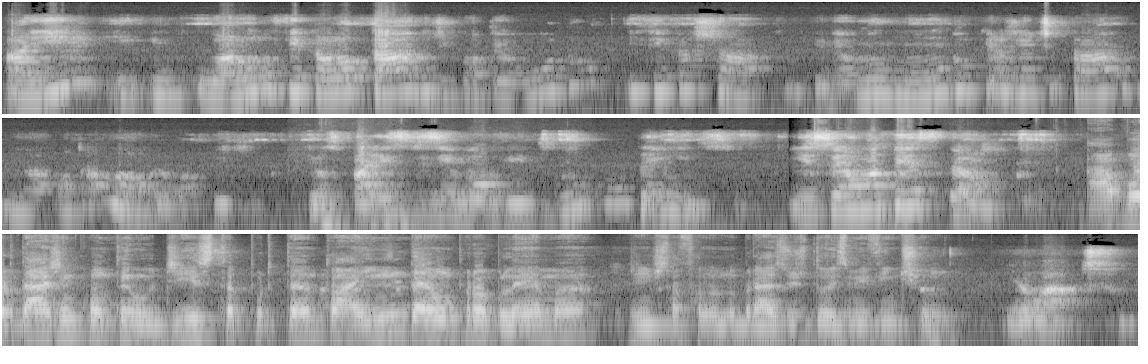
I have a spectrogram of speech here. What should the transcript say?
Aí o aluno fica lotado de conteúdo e fica chato, entendeu? No mundo que a gente está na contramão, eu acredito. Porque os países desenvolvidos não, não têm isso. Isso é uma questão. A abordagem conteudista, portanto, ainda é um problema. A gente está falando no Brasil de 2021. Eu acho,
